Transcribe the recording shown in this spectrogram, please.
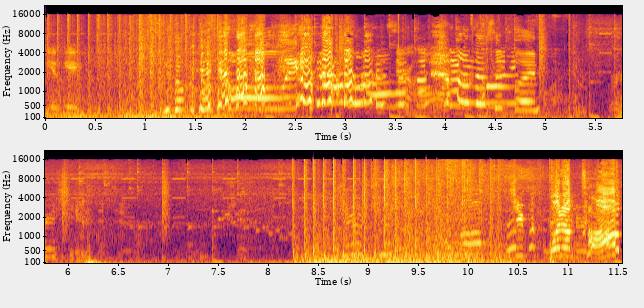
I'm gonna TP up here. Holy on the zip line. Shoot, One up top.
